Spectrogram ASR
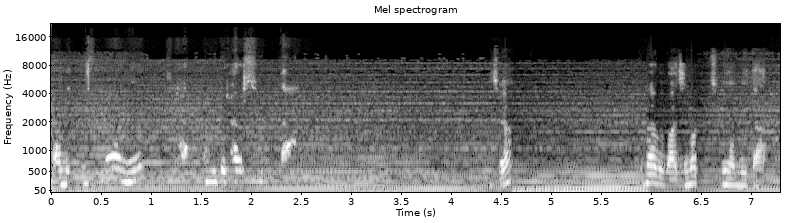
나는 이 상황을 잘 해결할 수 있다. 그죠? 그 다음에 마지막 중요합니다.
